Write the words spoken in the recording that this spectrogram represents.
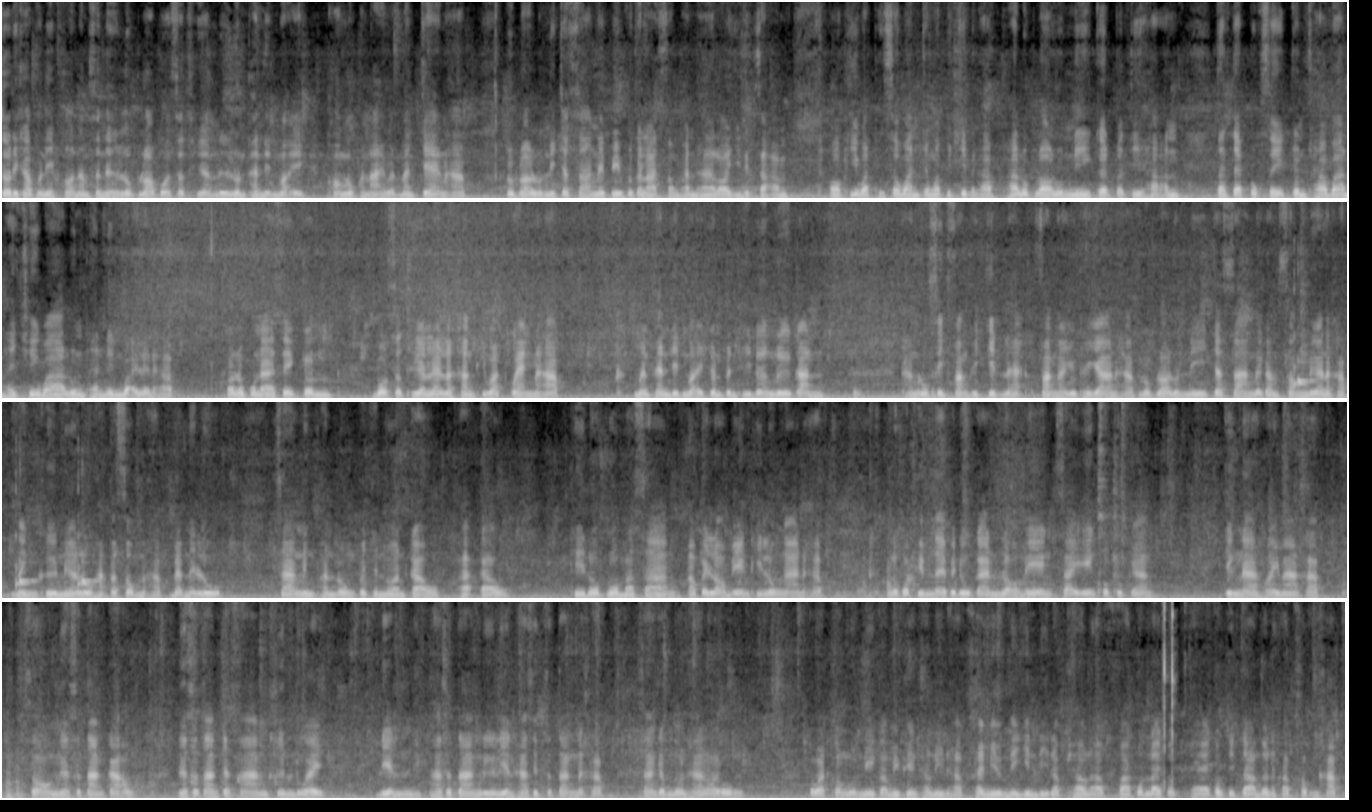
สวัสดีครับ วันนี้ขอนำเสนอรูปหล่อโบสถ์สะเทือนหรือรุ่นแผ่นดินไหวของหลวงพ่อหน่ายวัดบ้านแจ้งนะครับ รูปหล่อรุ่นนี้จะสร้างในปีพุทธศักราช 2523 ออกที่วัดพุทธสวรรค์จังหวัดพิจิตรนะครับ พระรูปหล่อรุ่นนี้เกิดปฏิหาร ตั้งแต่ปลุกเสกจนชาวบ้านให้ชื่อว่ารุ่นแผ่นดินไหวเลยนะครับ เพราะหลวงพ่อหน่ายเสกจนโบสถ์สะเทือนและระฆังที่วัดแกว่งนะครับ เหมือนแผ่นดินไหวจนเป็นที่เรื่องลือกัน ทั้งลูกศิษย์ฝั่งพิจิตรและฝั่งอยุธยานะครับ รูปหล่อรุ่นนี้จะสร้างด้วยกันสองเนื้อนะครับหนึ่งคือเนื้อโลหะผสมนะครับ แบบในรูป สร้างหนึ่งพันองค์เป็นจำนวนเก่าพระเก่า ที่รวบรวมมาสร้างเอาไปหลอมเองที่โรงงานนะครับหลวงพ่อพิมพ์ได้ไปดูการหลอมเองใส่เองครบทุกอย่าง จึงน่าห้อยมากครับสองเนื้อสตางค์เก่า เนื้อสตางค์จะสร้างขึ้นด้วย เหรียญ25 สตางค์หรือเหรียญ50 สตางค์นะครับ สร้างจำนวน 500 องค์ ประวัติของรุ่นนี้ก็มีเพียงเท่านี้นะครับ ใครมีแบบนี้ยินดีรับเช่านะครับ ฝากกดไลค์ กดแชร์ กดติดตามด้วยนะครับ ขอบคุณครับ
